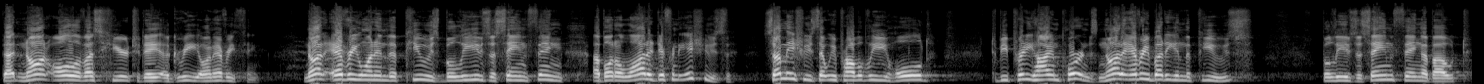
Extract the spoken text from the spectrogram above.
that not all of us here today agree on everything. Not everyone in the pews believes the same thing about a lot of different issues. Some issues that we probably hold to be pretty high importance. Not everybody in the pews believes the same thing about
